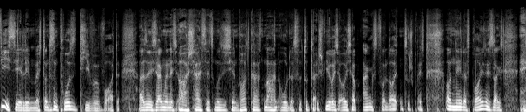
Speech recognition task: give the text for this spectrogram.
wie ich sie erleben möchte. Und das sind positive Worte. Also ich sage mir nicht, oh scheiße, jetzt muss ich hier einen Podcast machen. Oh, das wird total total schwierig. Oh, ich habe Angst vor Leuten zu sprechen. Oh nee, das brauche ich nicht. Sage ich, ey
